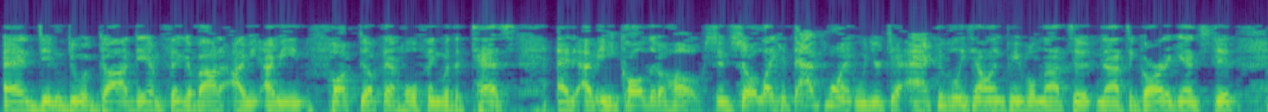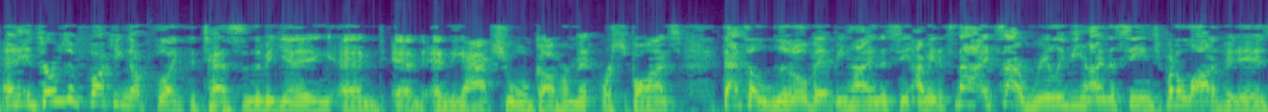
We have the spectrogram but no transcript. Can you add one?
and didn't do a goddamn thing about it. I mean, I mean, fucked up that whole thing with the test. And I mean, he called it a hoax. And so, like, at that point, when you're t- actively telling people not to, not to guard against it, and in terms of fucking up, like, the tests in the beginning and, and, and the actual government response, that's a little bit behind the scenes. I mean, it's not, it's not really behind the scenes, but a lot of it is.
